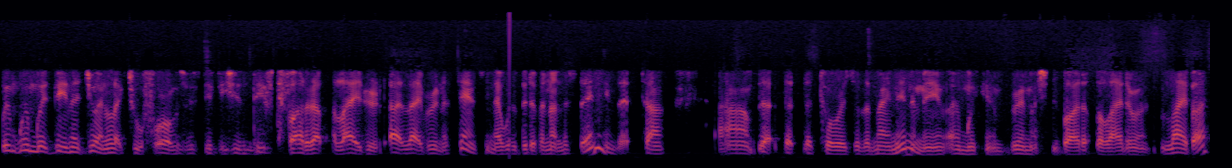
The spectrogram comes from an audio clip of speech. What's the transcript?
when, when we've been at joint electoral forums with division, they've divided up the Labor, uh, Labor in a sense. You know, with a bit of an understanding that. Uh, um, that, that the Tories are the main enemy, and we can very much divide up the Labor, Labor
